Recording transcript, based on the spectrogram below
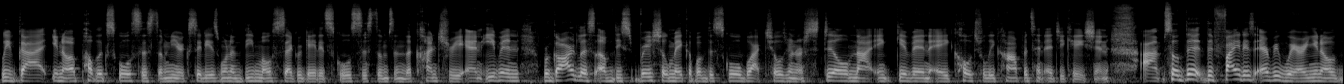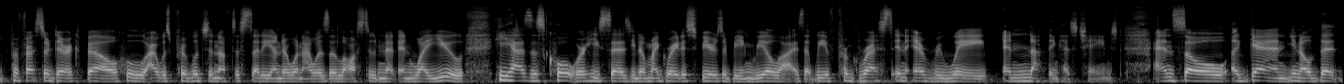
We've got, you know, a public school system. New York City is one of the most segregated school systems in the country. And even regardless of the racial makeup of the school, black children are still not given a culturally competent education. Um, so the, the fight is everywhere. You know, Professor Derek Bell, who I was privileged enough to study under when I was a law student at NYU, he has this quote where he says, you know, my greatest fears are being realized, that we have progressed in every way and nothing has changed. And so, again, you know, the,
